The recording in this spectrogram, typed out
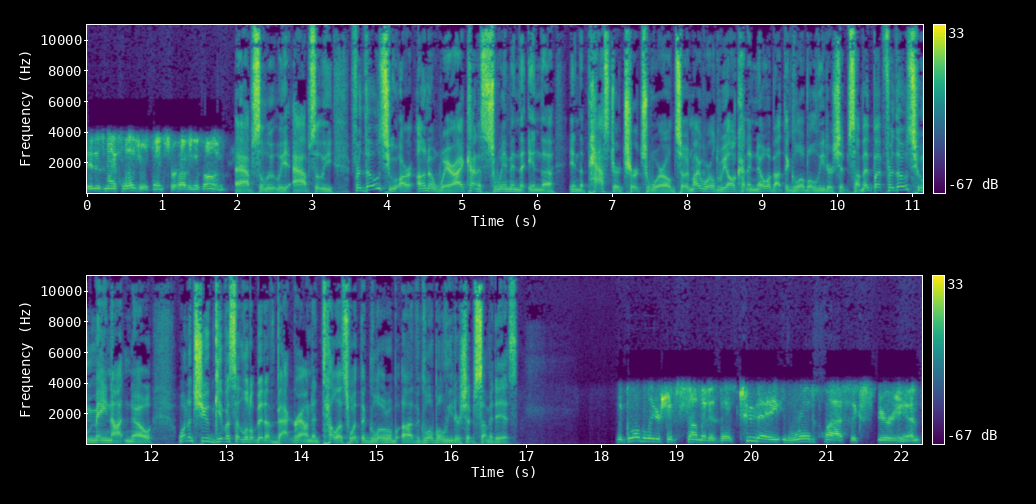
It is my pleasure. Thanks for having us on. Absolutely, absolutely. For those who are unaware, I kind of swim in the in the in the pastor church world. So in my world, we all kind of know about the Global Leadership Summit. But for those who may not know, why don't you give us a little bit of background and tell us what the global uh, the Global Leadership Summit is? The Global Leadership Summit is a two day world class experience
